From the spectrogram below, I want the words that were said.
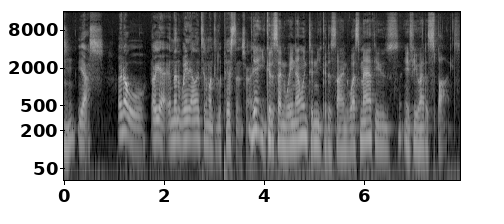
Mm-hmm. Yes. Oh no. Oh yeah. And then Wayne Ellington went to the Pistons, right? Yeah, you could have signed Wayne Ellington. You could have signed Wes Matthews if you had a spot.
